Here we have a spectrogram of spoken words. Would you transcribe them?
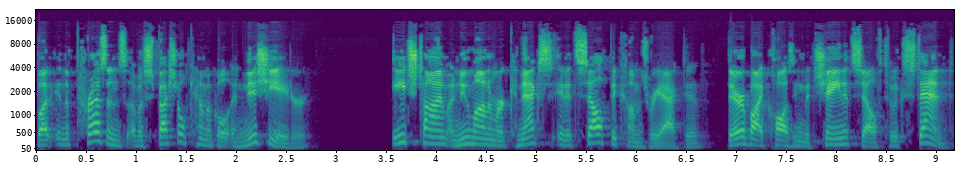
but in the presence of a special chemical initiator, each time a new monomer connects, it itself becomes reactive, thereby causing the chain itself to extend.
